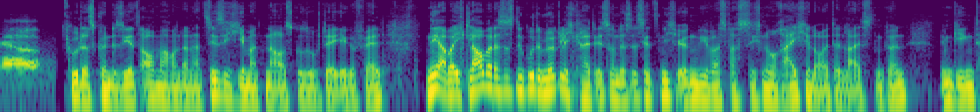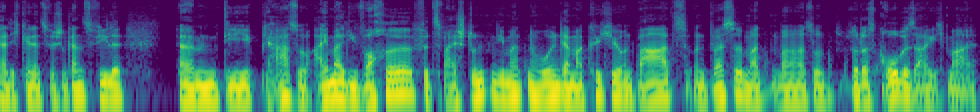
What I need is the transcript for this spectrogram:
Ja. Gut, das könnte sie jetzt auch machen und dann hat sie sich jemanden ausgesucht, der ihr gefällt. Nee, aber ich glaube, dass es eine gute Möglichkeit ist und das ist jetzt nicht irgendwie was, was sich nur reiche Leute leisten können. Im Gegenteil, ich kenne inzwischen ganz viele, ähm, die ja so einmal die Woche für zwei Stunden jemanden holen, der mal Küche und Bad und weißt du, mal, mal so, so das Grobe, sage ich mal,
